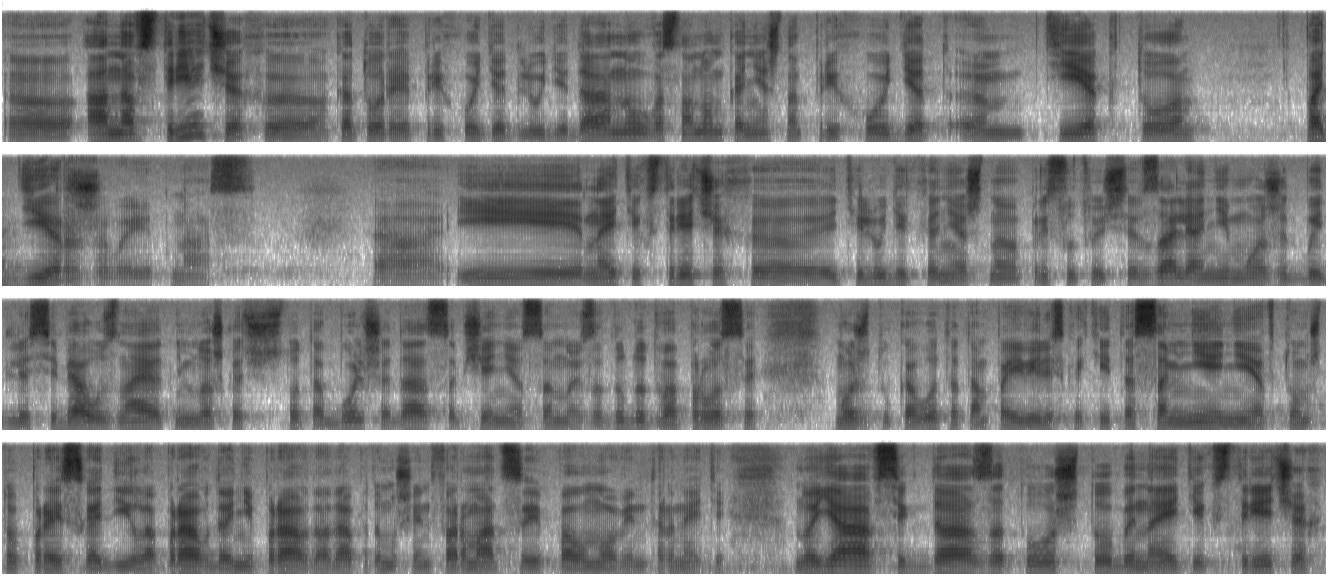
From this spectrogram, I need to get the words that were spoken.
э, а на встречах, э, которые приходят люди, да, ну, в основном, конечно, приходят эм, те, кто поддерживает нас. А, И на этих встречах э, эти люди, конечно, присутствующие в зале, они, может быть, для себя узнают немножко что-то больше, да, с общения со мной, зададут вопросы, может, у кого-то там появились какие-то сомнения в том, что происходило, правда, неправда, да, потому что информации полно в интернете. Но я всегда за то, чтобы на этих встречах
